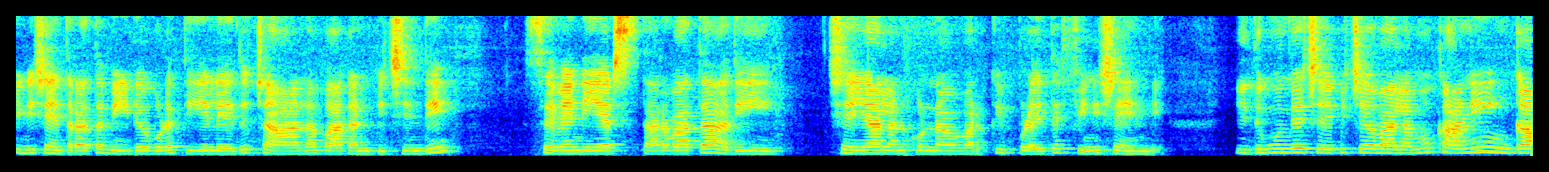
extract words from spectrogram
ఫినిష్ అయిన తర్వాత వీడియో కూడా తీయలేదు. చాలా బాగా అనిపించింది. సెవెన్ ఇయర్స్ తర్వాత అది చేయాలనుకున్న వర్క్ ఇప్పుడైతే ఫినిష్ అయింది. ఇది ముందే చేపించే వాళ్ళము కానీ ఇంకా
